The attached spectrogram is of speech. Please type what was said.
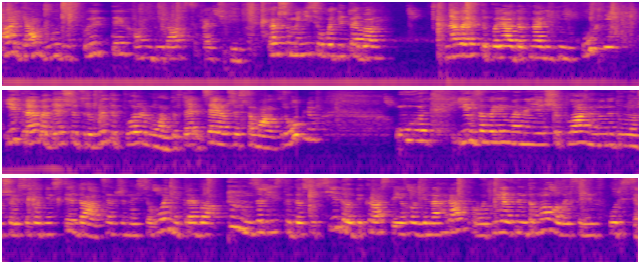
А я буду пити Хондурас HP. Так що мені сьогодні треба навести порядок на літній кухні і треба дещо зробити по ремонту. Це я вже сама зроблю. От, і взагалі в мене є ще плани, ну не думаю, що я сьогодні встиг. Да, це вже не сьогодні. Треба залізти до сусіда, обікрасти його виноград. От, ну я з ним домовилася, він в курсі.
